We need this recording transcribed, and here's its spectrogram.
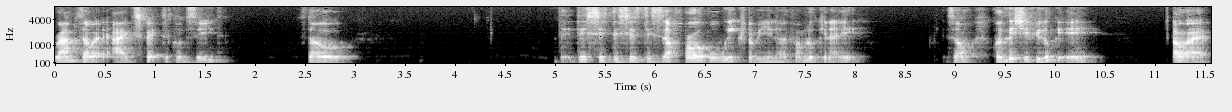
Ramsdale. I expect to concede, so th- this is this is this is a horrible week for me. You know, if I'm looking at it, so because literally, if you look at it, all right,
